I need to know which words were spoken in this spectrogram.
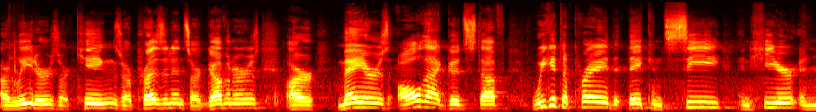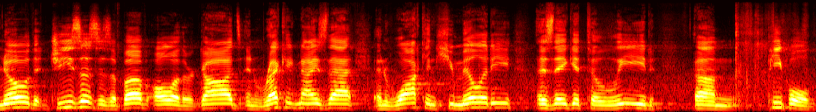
our leaders, our kings, our presidents, our governors, our mayors, all that good stuff, we get to pray that they can see and hear and know that Jesus is above all other gods and recognize that and walk in humility as they get to lead um, people.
